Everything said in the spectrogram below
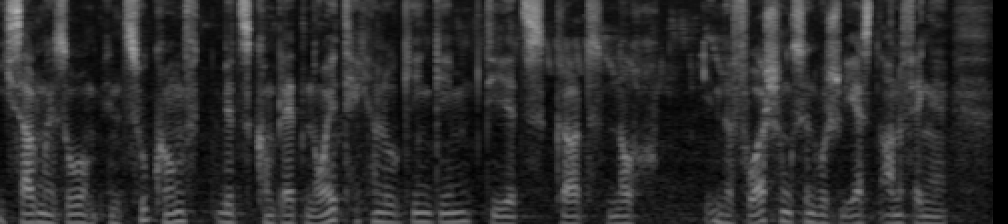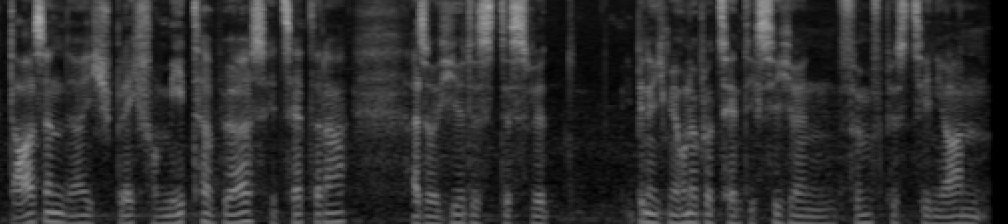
ich sage mal so, in Zukunft wird es komplett neue Technologien geben, die jetzt gerade noch in der Forschung sind, wo schon die ersten Anfänge da sind. Ja, ich spreche vom Metaverse etc. Also hier, das, das wird, bin ich mir hundertprozentig sicher, in fünf bis zehn Jahren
